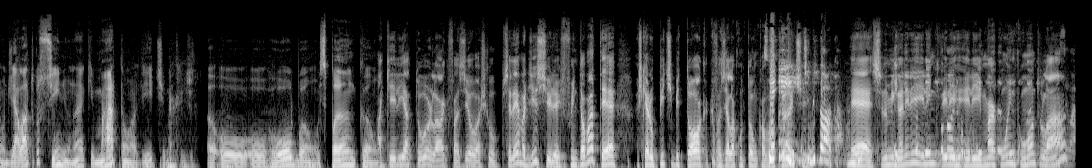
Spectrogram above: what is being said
onde há latrocínio, né? Que matam a vítima, ou, ou, roubam, espancam. Aquele ator lá que fazia, eu acho que você lembra disso, Shirley? Foi em Taubaté, acho que era o Pete Bitoca que fazia lá com o Tom Cavalcante. Sim, Pete Bitoca. É, se não me engano, ele, ele, ele, ele, ele marcou um encontro lá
